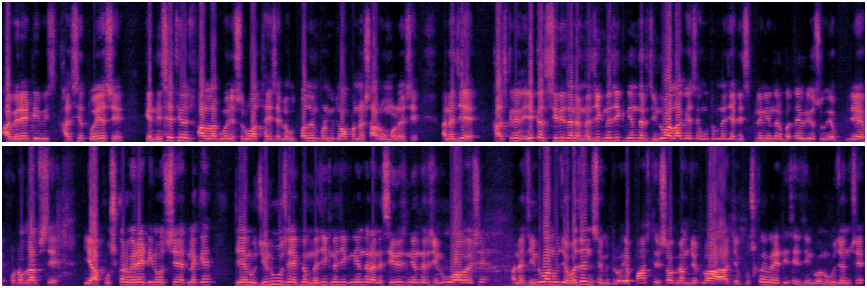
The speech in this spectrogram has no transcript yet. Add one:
આ વેરાયટી ખાસિયત તો એ છે કે નીચેથી જ ફાલ લાગવાની શરૂઆત થાય છે, એટલે ઉત્પાદન પણ મિત્રો આપણને સારું મળે છે. અને જે ખાસ કરીને એક જ સિરીઝ અને નજીક નજીકની અંદર ઝીંડવા લાગે છે. હું તમને જે ડિસ્પ્લેની અંદર બતાવી રહ્યો છું, એ જે ફોટોગ્રાફ્સ છે, એ આ પુષ્કર વેરાયટીનો છે. એટલે કે જે એનું ઝીંડવું છે એકદમ નજીક નજીકની અંદર અને સિરીઝની અંદર ઝીંડવું આવે છે. અને ઝીંડવાનું જે વજન છે મિત્રો, એ પાંચથી છ ગ્રામ જેટલો આ જે પુષ્કળ વેરાયટી છે ઝીંડવાનું વજન છે.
